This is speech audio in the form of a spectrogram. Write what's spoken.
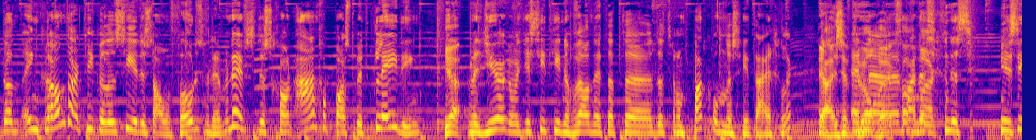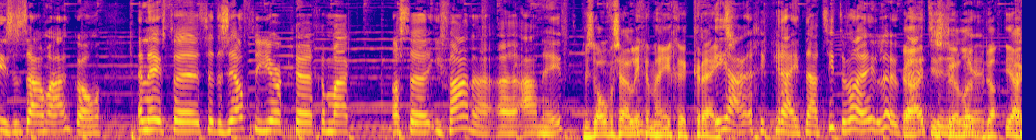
dan in krantenartikelen zie je dus allemaal foto's van hem. En dan heeft ze dus gewoon aangepast met kleding. Ja. Met jurken. Want je ziet hier nog wel net dat, dat er een pak onder zit eigenlijk. Ja, ze heeft er wel werk van maar gemaakt. Dus, dus, je ziet ze samen aankomen. En heeft eh, ze dezelfde jurk eh, gemaakt als eh, Ivana aan heeft. Dus over zijn lichaam heen gekrijt. Ja, gekrijt. Nou, het ziet er wel heel leuk Ja, uit. het is ik, leuk bedacht. Ja,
